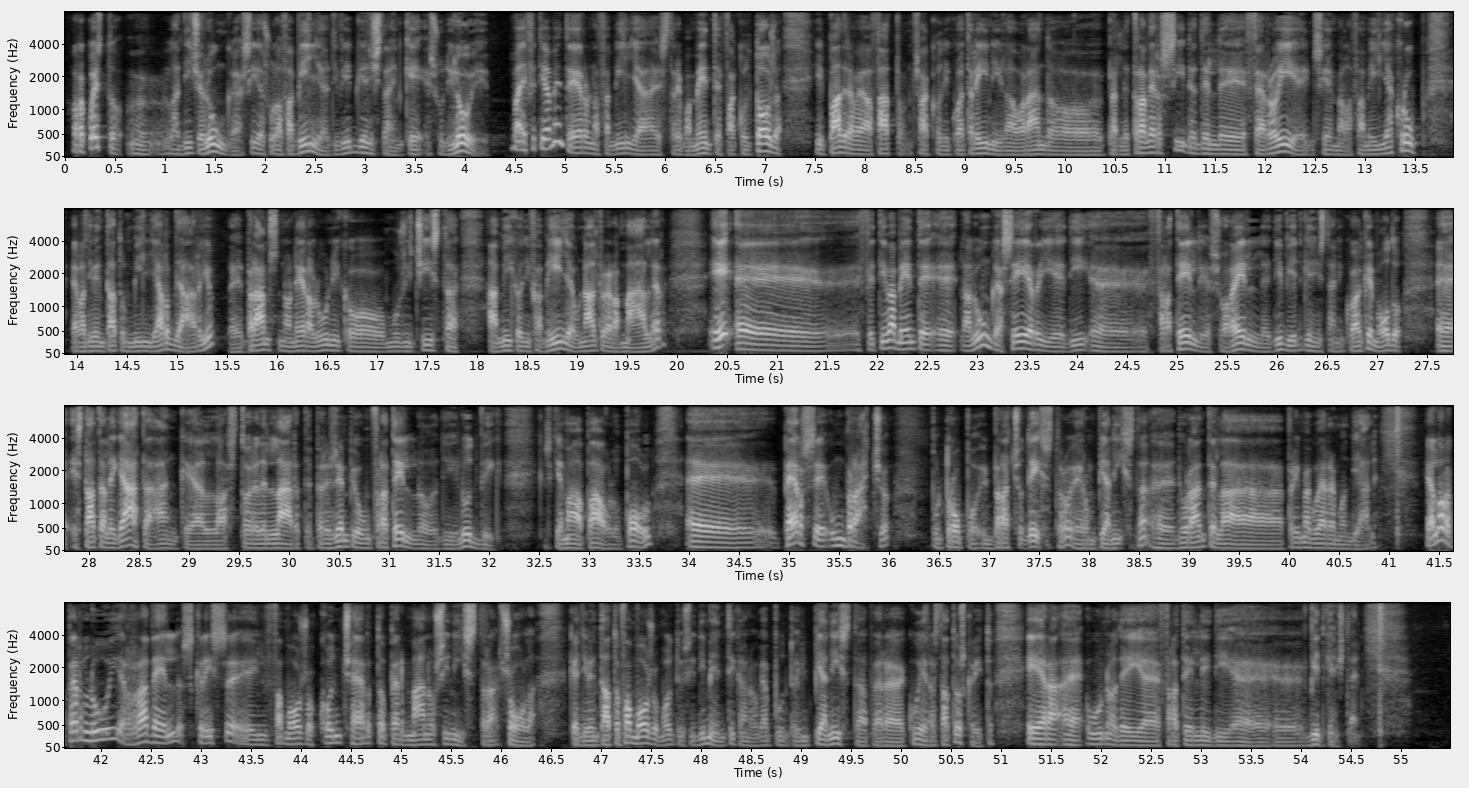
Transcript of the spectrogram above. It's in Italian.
Ora questo eh, la dice lunga sia sulla famiglia di Wittgenstein che su di lui, ma effettivamente era una famiglia estremamente facoltosa. Il padre aveva fatto un sacco di quattrini lavorando per le traversine delle ferrovie insieme alla famiglia Krupp, era diventato un miliardario. Eh, Brahms non era l'unico musicista amico di famiglia, un altro era Mahler e eh, effettivamente eh, la lunga serie di eh, fratelli e sorelle di Wittgenstein in qualche modo eh, è stata legata anche alla storia dell'arte. Per esempio un fratello di Ludwig che si chiamava Paolo Paul, eh, perse un braccio, purtroppo il braccio destro, era un pianista, eh, durante la Prima Guerra Mondiale. E allora per lui Ravel scrisse il famoso concerto per mano sinistra sola, che è diventato famoso, molti si dimenticano che appunto il pianista per cui era stato scritto era eh, uno dei eh, fratelli di eh, Wittgenstein.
